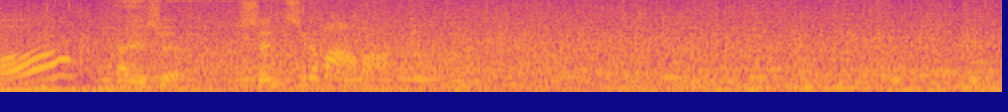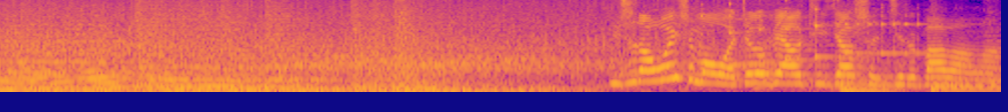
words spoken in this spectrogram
哦，那就是神奇的爸爸。你知道为什么我这个标题叫神奇的爸爸吗？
